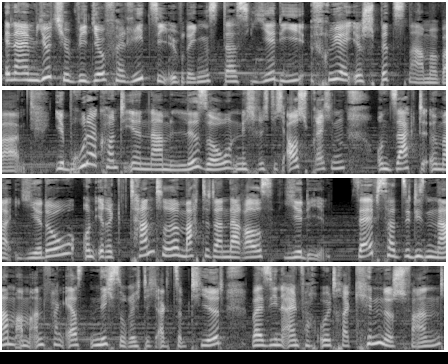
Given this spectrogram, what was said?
In einem YouTube-Video verriet sie übrigens, dass Yiddy früher ihr Spitzname war. Ihr Bruder konnte ihren Namen Lizzo nicht richtig aussprechen und sagte immer Yiddo und ihre Tante machte dann daraus Yiddy. Selbst hat sie diesen Namen am Anfang erst nicht so richtig akzeptiert, weil sie ihn einfach ultra kindisch fand.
